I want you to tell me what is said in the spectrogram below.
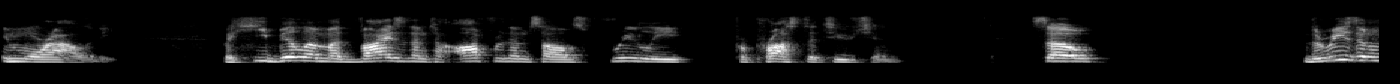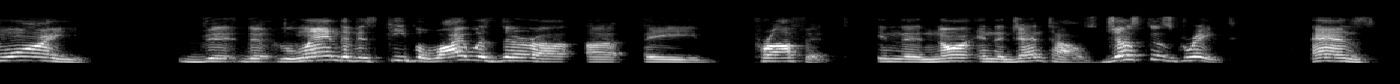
immorality. But he, Bilam, advised them to offer themselves freely for prostitution. So the reason why the, the land of his people. Why was there a, a, a prophet in the non in the Gentiles just as great as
